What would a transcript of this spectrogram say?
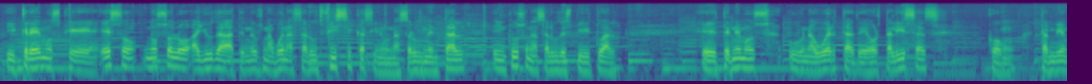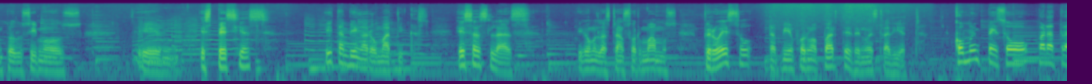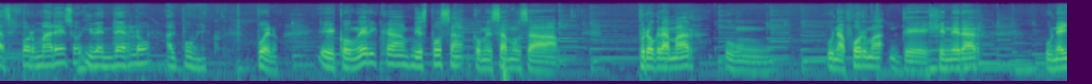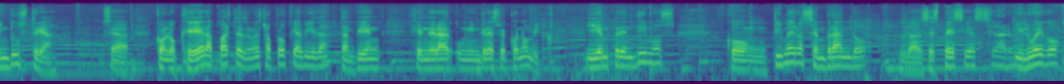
y creemos que eso no solo ayuda a tener una buena salud física, sino una salud mental e incluso una salud espiritual. Eh, tenemos una huerta de hortalizas, con, también producimos eh, especias y también aromáticas. Esas las, digamos, las transformamos, pero eso también forma parte de nuestra dieta. ¿Cómo empezó para transformar eso y venderlo al público? Bueno, eh, con Erika, mi esposa, comenzamos a programar una forma de generar una industria, o sea, con lo que era parte de nuestra propia vida, también generar un ingreso económico. Y emprendimos con, primero sembrando las especias y luego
